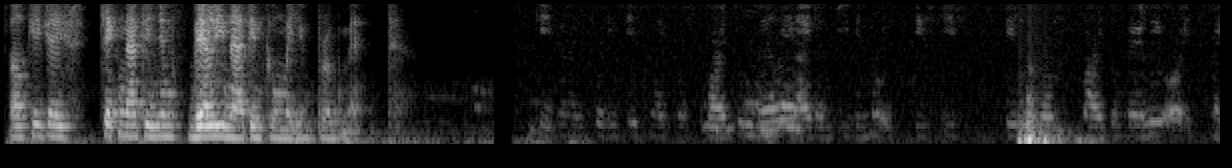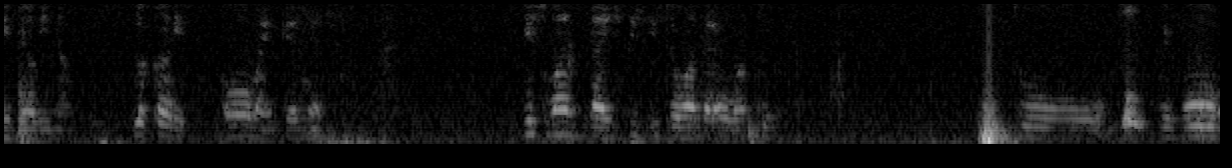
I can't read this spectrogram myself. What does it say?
Okay guys, check natin yung belly natin kung may improvement. Okay guys, so this is my postpartum belly. I don't even know if this is still postpartum belly or it's my belly now. Look at it. Oh my goodness. This one guys, this is the one that I want to to remove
